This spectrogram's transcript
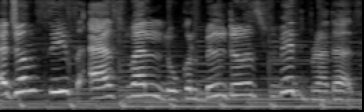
agencies as well local builders with brothers.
